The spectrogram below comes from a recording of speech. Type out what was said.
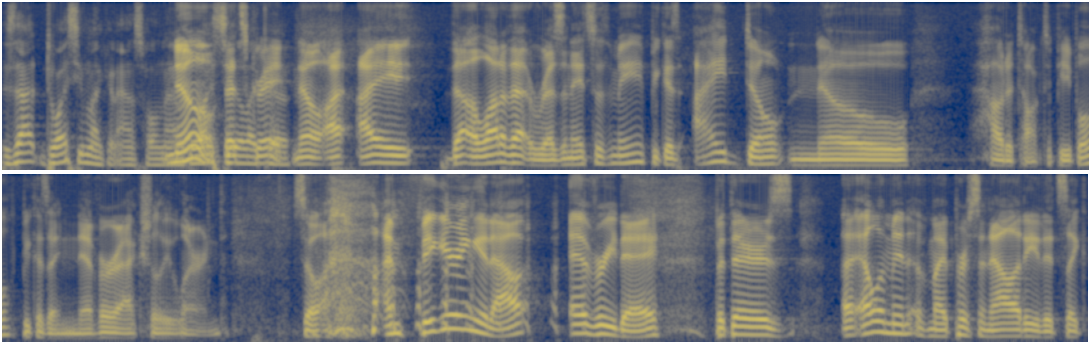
Is that? Do I seem like an asshole now? No, that's like great. no, I, I the, a lot of that resonates with me because I don't know how to talk to people because I never actually learned. So I'm figuring it out every day, but there's an element of my personality that's like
